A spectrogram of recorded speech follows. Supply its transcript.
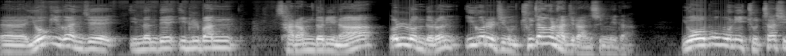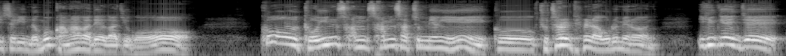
에, 여기가 이제 있는데 일반 사람들이나 언론들은 이거를 지금 주장을 하질 않습니다. 요 부분이 주차 시설이 너무 강화가 돼 가지고 그 교인 3, 3 4천 명이 그 주차를 되려고 그러면은 이게 이제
